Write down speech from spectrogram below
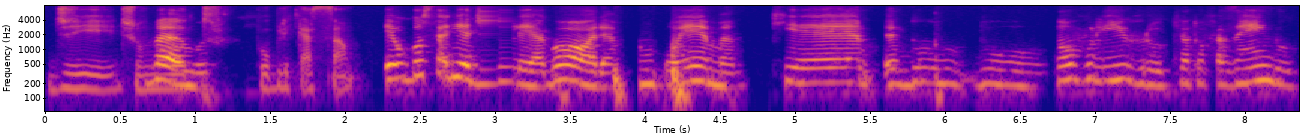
de, de uma Vamos. outra publicação. Eu gostaria de ler agora um poema que é, é do, do novo livro que eu estou fazendo,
